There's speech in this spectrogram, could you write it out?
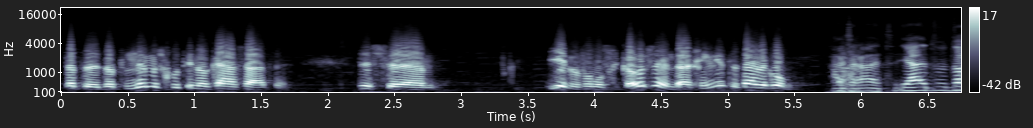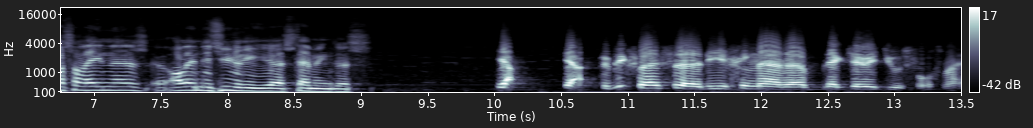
dat dat de nummers goed in elkaar zaten. Dus die hebben voor ons gekozen en daar ging het uiteindelijk om. Uiteraard. Ja, het was alleen, eh, alleen de jury-stemming dus. Ja, ja publieksprijs eh, die ging naar eh, Black Jerry Juice volgens mij.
